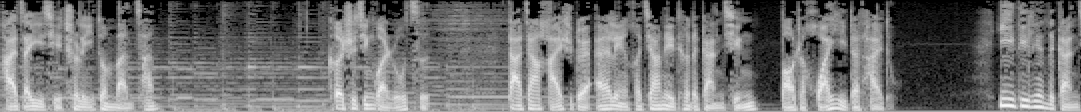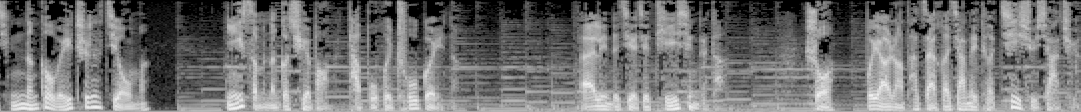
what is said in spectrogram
还在一起吃了一顿晚餐。可是尽管如此，大家还是对艾琳和加内特的感情抱着怀疑的态度。异地恋的感情能够维持的久吗？你怎么能够确保他不会出轨呢？艾琳的姐姐提醒着他，说不要让他再和加内特继续下去了。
